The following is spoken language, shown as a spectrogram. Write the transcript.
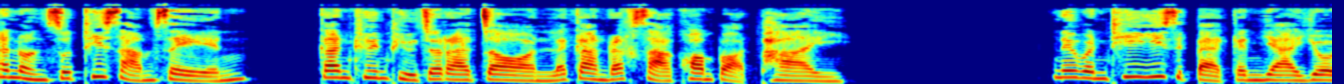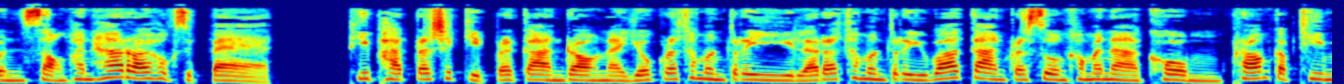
ถนนสุดที่สามเสน การคืนผิวจราจรและการรักษาความปลอดภัย ในวันที่ 28 กันยายน 2568 ที่พัฒรัชกิจประการรองนายกรัฐมนตรีและรัฐมนตรีว่าการกระทรวงคมนาคม พร้อมกับทีม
